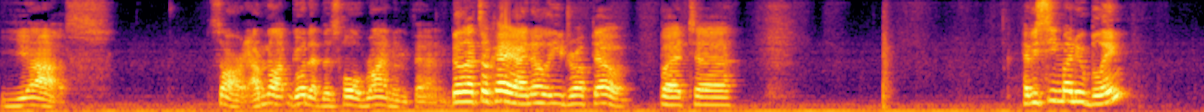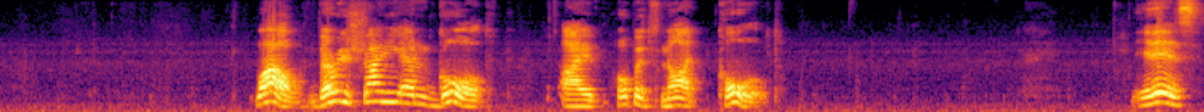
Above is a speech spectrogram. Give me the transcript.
Yes. Sorry, I'm not good at this whole rhyming thing. No, that's okay. I know that you dropped out. But, uh. Have you seen my new bling? Wow, very shiny and gold. I hope it's not cold. It is.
